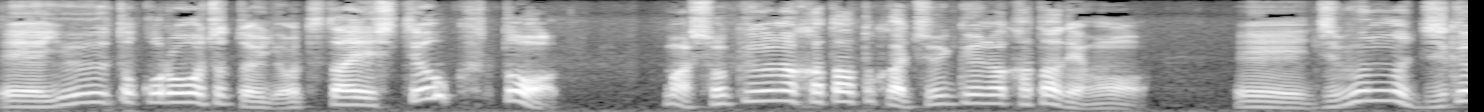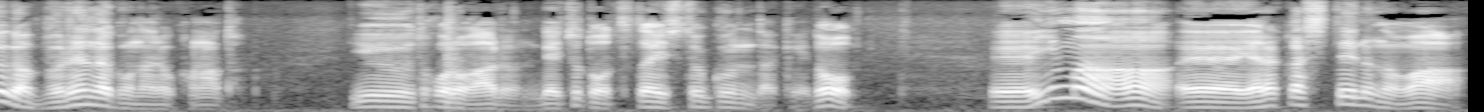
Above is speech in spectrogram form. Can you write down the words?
えいうところをちょっとお伝えしておくと、まあ初級の方とか中級の方でも、えー自分の軸がぶれなくなるかなというところがあるんで、ちょっとお伝えしておくんだけど、えー今、えーやらかしてるのは、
